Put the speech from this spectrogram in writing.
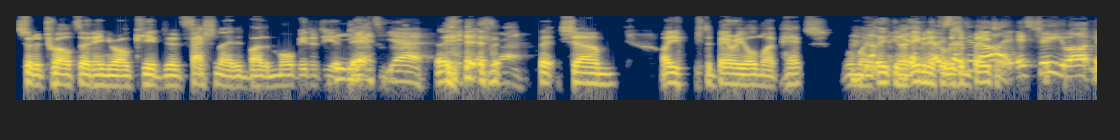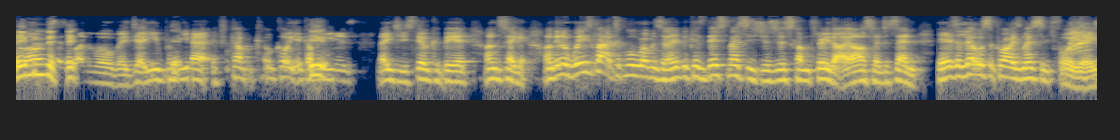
sort of 12, 13 year old kid uh, fascinated by the morbidity of death. Yes, yeah, yeah, yeah. but um, I used to bury all my pets, all my, you know, Yeah, even if it was so a did beetle. I. It's true. You are. You Even are if- by the morbid. Yeah, you. Yeah, if you come, come caught you a couple of years later, you still could be an undertaker. I'm going to whiz back to Paul Robinson only because this message has just come through that I asked her to send. Here's a little surprise message for Hi, you.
